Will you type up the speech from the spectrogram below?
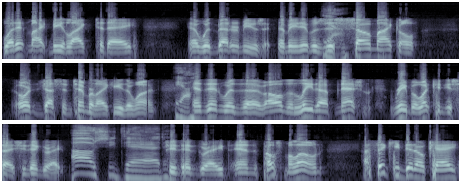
What it might be like today uh, with better music. I mean, it was just so Michael or Justin Timberlake, either one. Yeah. And then with uh, all the lead up national, Reba, what can you say? She did great. Oh, she did. She did great. And Post Malone, I think he did okay,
